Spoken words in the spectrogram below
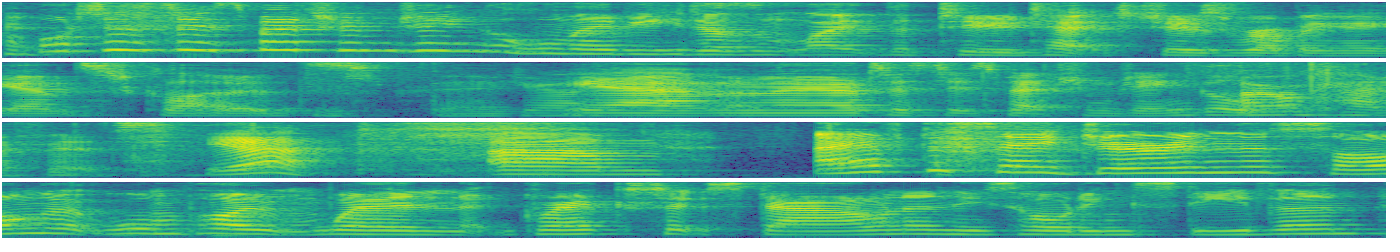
Autistic spectrum jingle. Maybe he doesn't like the two textures rubbing against clothes. There you go. Yeah, and the autistic spectrum jingle. That one kind of fits. Yeah. Um, I have to say, during the song, at one point when Greg sits down and he's holding Steven,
